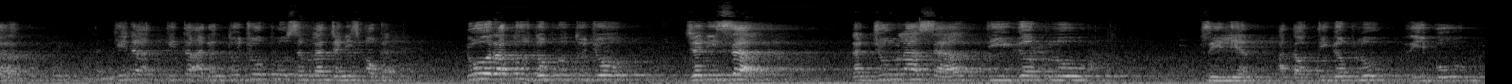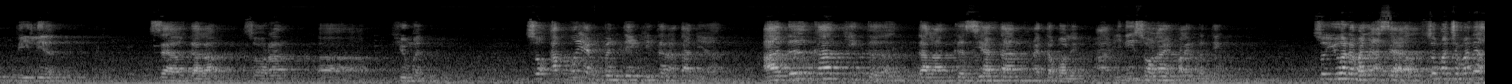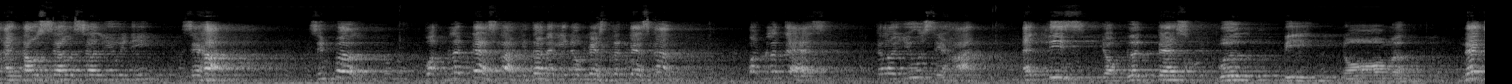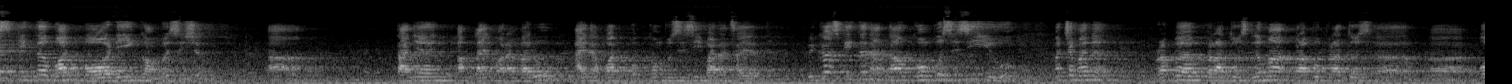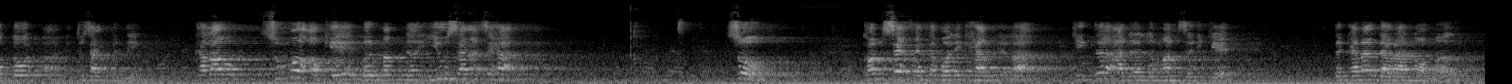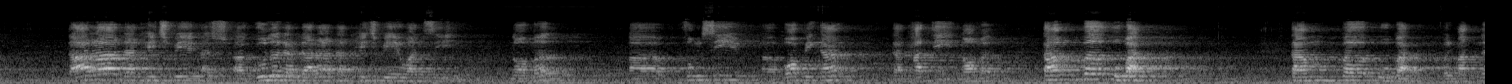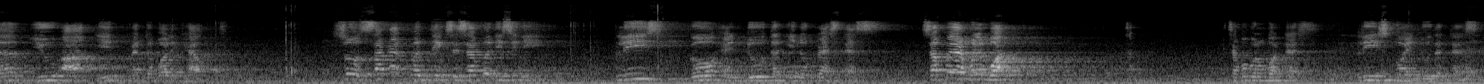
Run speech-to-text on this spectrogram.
kata kita kita ada 79 jenis organ. 227 jenis sel dan jumlah sel 30 trilion atau 30 ribu billion sel dalam seorang uh, human. So apa yang penting kita nak tanya, adakah kita dalam kesihatan metabolik? Ha, ini soalan yang paling penting. So you ada banyak sel, so macam mana I tahu sel-sel you ini sehat? Simple. Buat blood test lah, kita ada InnoQuest blood test kan? Buat blood test, kalau you sehat, at least your blood test will be normal. Next, kita buat body composition. Uh, tanya upline orang baru, I nak buat komposisi badan saya. Because kita nak tahu komposisi you macam mana. Berapa peratus lemak, berapa peratus uh, uh, otot, uh, itu sangat penting. Kalau semua okey, bermakna you sangat sihat. So, konsep metabolic health ialah kita ada lemak sedikit, tekanan darah normal, darah dan HbA uh, gula dan darah dan HbA1c normal, uh, fungsi uh, buah pinggang dan hati normal tanpa ubat. Tanpa ubat bermakna you are in metabolic health. So sangat penting sesiapa di sini please go and do the InnoQuest test. Siapa yang boleh buat? Siapa boleh buat test? Please go and do the test.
